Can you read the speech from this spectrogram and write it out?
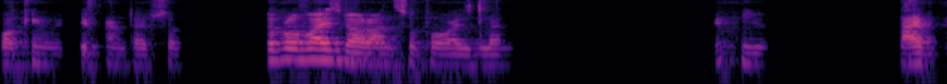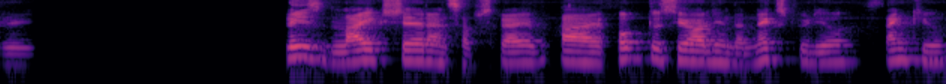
working with different types of supervised or unsupervised learning library please like share and subscribe. I hope to see you all in the next video. Thank you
